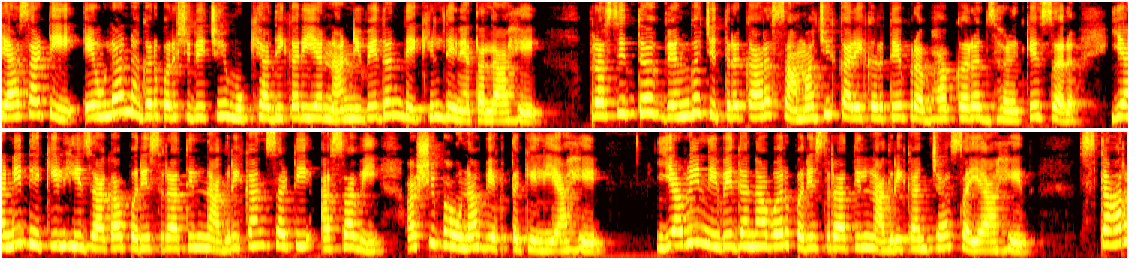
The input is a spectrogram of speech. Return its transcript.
त्यासाठी येवला नगर परिषदेचे मुख्याधिकारी यांना निवेदन देखील देण्यात आलं आहे. प्रसिद्ध व्यंगचित्रकार सामाजिक कार्यकर्ते प्रभाकर झळके सर यांनी देखील ही जागा परिसरातील नागरिकांसाठी असावी अशी भावना व्यक्त केली आहे. यावेळी निवेदनावर परिसरातील नागरिकांच्या सह्या आहेत. स्टार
